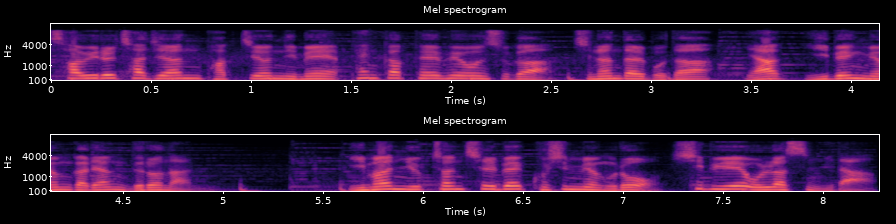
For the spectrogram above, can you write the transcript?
4위를 차지한 박지현님의 팬카페 회원수가 지난달보다 약 200명가량 늘어난 26,790명으로 10위에 올랐습니다.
